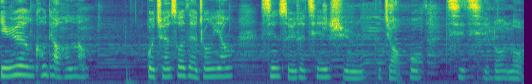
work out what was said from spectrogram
影院空调很冷。我蜷缩在中央，心随着千寻的脚步起起落落。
